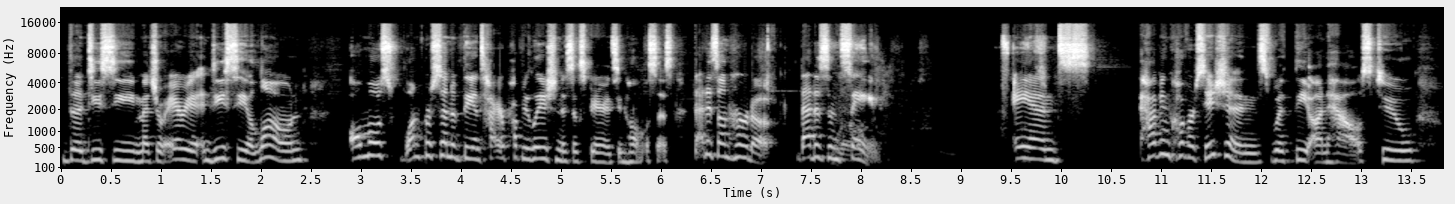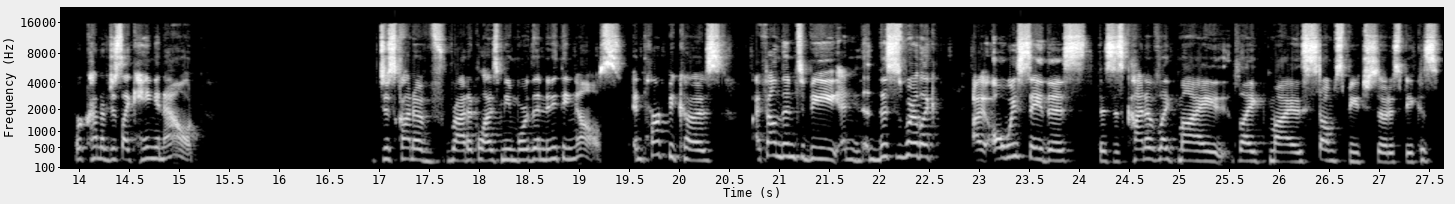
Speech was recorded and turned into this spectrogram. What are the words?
the DC metro area. In DC alone, almost one percent of the entire population is experiencing homelessness. That is unheard of. That is insane. Mm. And having conversations with the unhoused who were kind of just like hanging out just kind of radicalized me more than anything else. In part because I found them to be, and this is where like I always say this. This is kind of like my like my stump speech, so to speak, because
